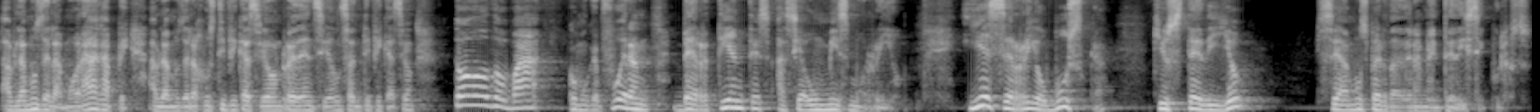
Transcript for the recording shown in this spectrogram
hablamos del amor ágape, hablamos de la justificación, redención, santificación. Todo va como que fueran vertientes hacia un mismo río. Y ese río busca que usted y yo seamos verdaderamente discípulos.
